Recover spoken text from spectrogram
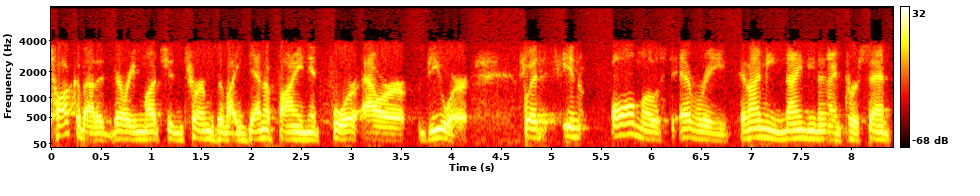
talk about it very much in terms of identifying it for our viewer. But in almost every, and I mean 99%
